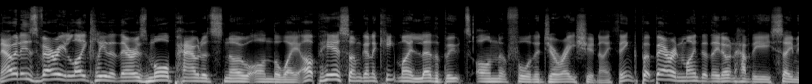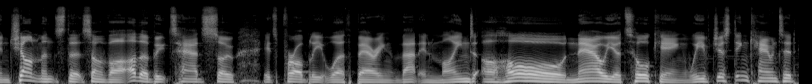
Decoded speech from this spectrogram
Now, it is very likely that there is more powdered snow on the way up here, so I'm going to keep my leather boots on for the duration, I think. But bear in mind that they don't have the same enchantments that some of our other boots had, so it's probably worth bearing that in mind. Oh, now you're talking. We've just encountered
